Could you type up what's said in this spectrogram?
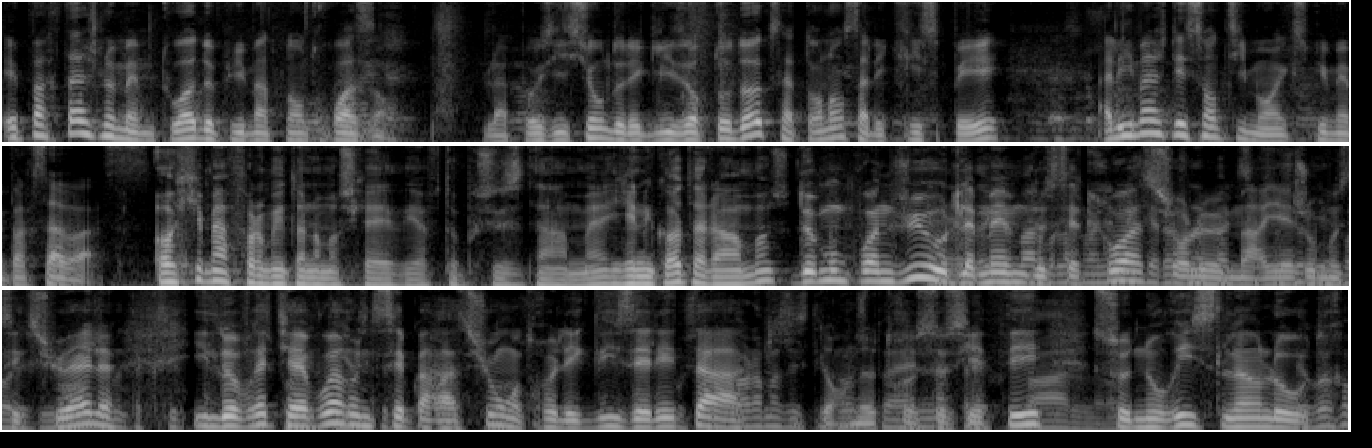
et partagent le même toit depuis maintenant trois ans. La position de l'Église orthodoxe a tendance à les crisper, à l'image des sentiments exprimés par Savas. De mon point de vue, au-delà même de cette loi sur le mariage homosexuel, il devrait y avoir une séparation entre l'Église et l'État, qui, dans notre société, se nourrissent l'un l'autre.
